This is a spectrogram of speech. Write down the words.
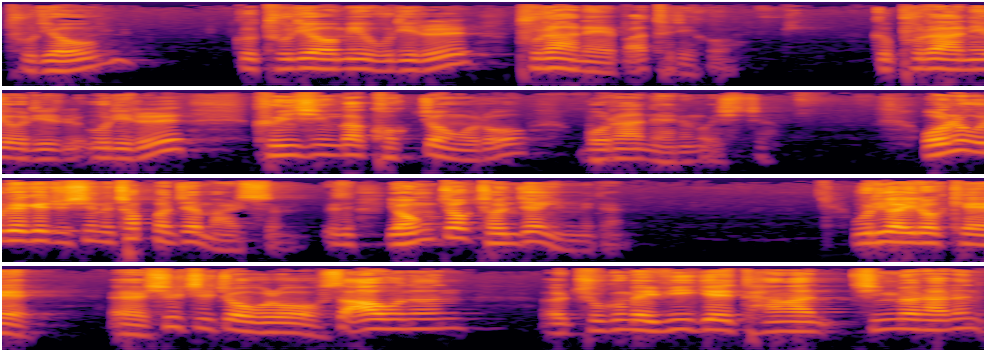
두려움. 그 두려움이 우리를 불안에 빠뜨리고 그 불안이 우리를, 우리를 근심과 걱정으로 몰아내는 것이죠. 오늘 우리에게 주시는 첫 번째 말씀. 영적 전쟁입니다. 우리가 이렇게 실질적으로 싸우는 어, 죽음의 위기에 당한, 직면하는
